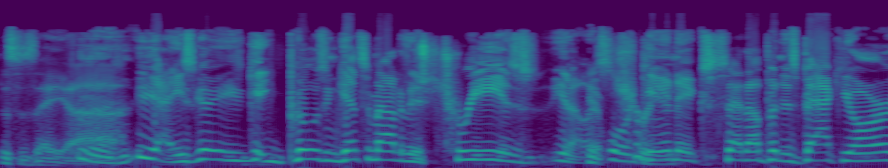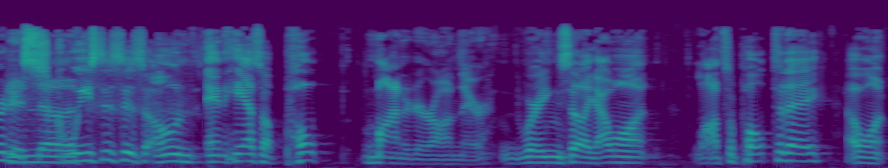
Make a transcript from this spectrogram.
This is a uh, yeah. He's he goes and gets him out of his tree, his you know his organic tree. set up in his backyard, he and squeezes uh, his own, and he has a pulp monitor on there where you can say like, I want lots of pulp today. I want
